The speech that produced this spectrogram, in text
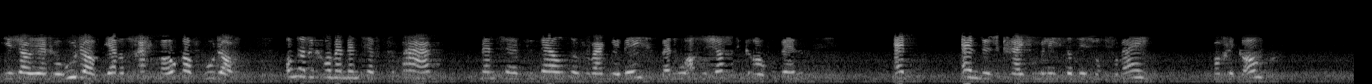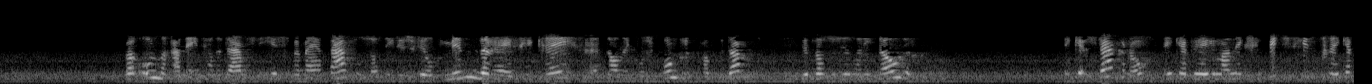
je zou zeggen, hoe dan? Ja, dat vraag ik me ook af, hoe dan? Omdat ik gewoon met mensen heb gepraat, mensen heb verteld over waar ik mee bezig ben, hoe enthousiast ik erover ben. En, en dus krijg je me liefst, dat is wat voor mij. Mag ik ook. Waaronder aan een van de dames die gisteren bij mij aan tafel zat, die dus veel minder heeft gekregen dan ik oorspronkelijk had bedacht. Dit was dus helemaal niet nodig. Ik heb, sterker nog, ik heb helemaal niks gepitcht gisteren. Ik heb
